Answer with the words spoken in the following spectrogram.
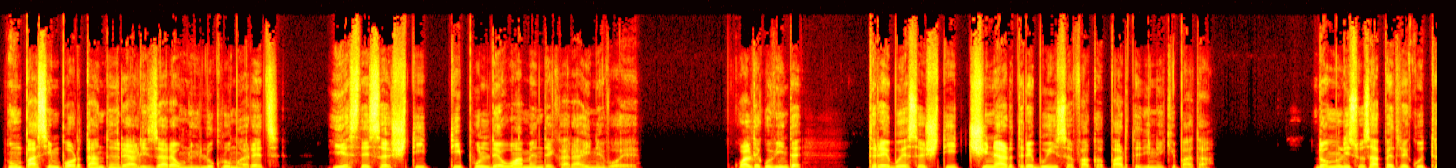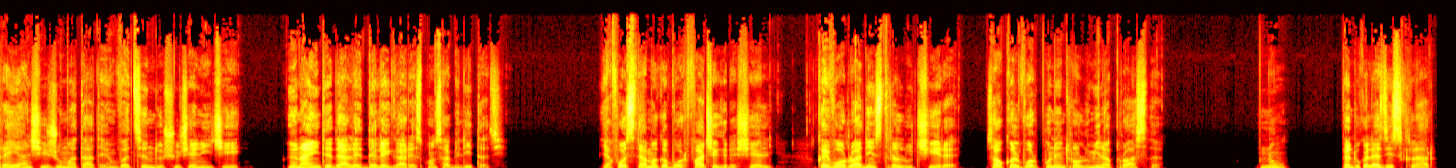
Un pas important în realizarea unui lucru măreț este să știi tipul de oameni de care ai nevoie. Cu alte cuvinte, trebuie să știi cine ar trebui să facă parte din echipa ta. Domnul Isus a petrecut trei ani și jumătate învățându-și ucenicii înainte de a le delega responsabilități. I-a fost teamă că vor face greșeli, că îi vor lua din strălucire sau că îl vor pune într-o lumină proastă? Nu, pentru că le-a zis clar.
